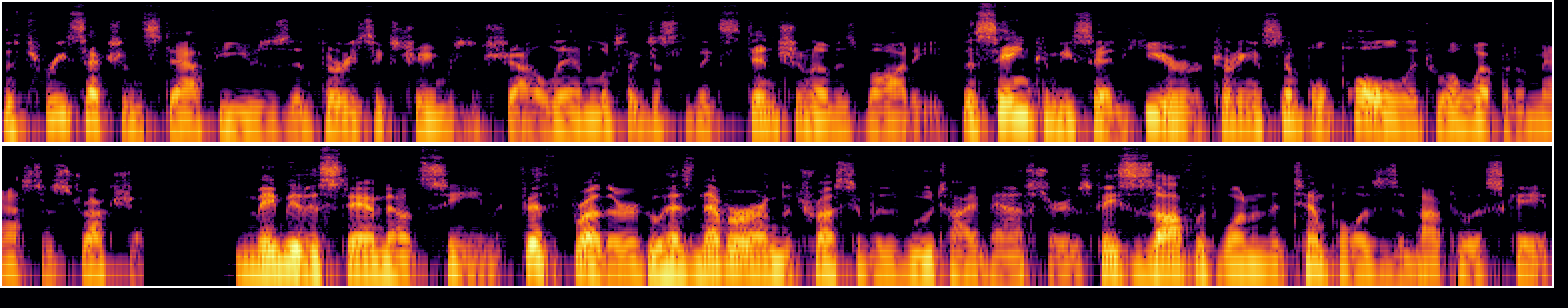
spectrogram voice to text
The three section staff he uses in 36 Chambers of Shaolin looks like just an extension of his body. The same can be said here, turning a simple pole into a weapon of mass destruction. Maybe the standout scene. Fifth brother, who has never earned the trust of his Wu Tai masters, faces off with one in the temple as he's about to escape.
